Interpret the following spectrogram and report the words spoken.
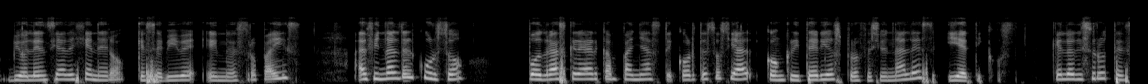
violencia de género que se vive en nuestro país. Al final del curso, podrás crear campañas de corte social con criterios profesionales y éticos. Que lo disfrutes.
